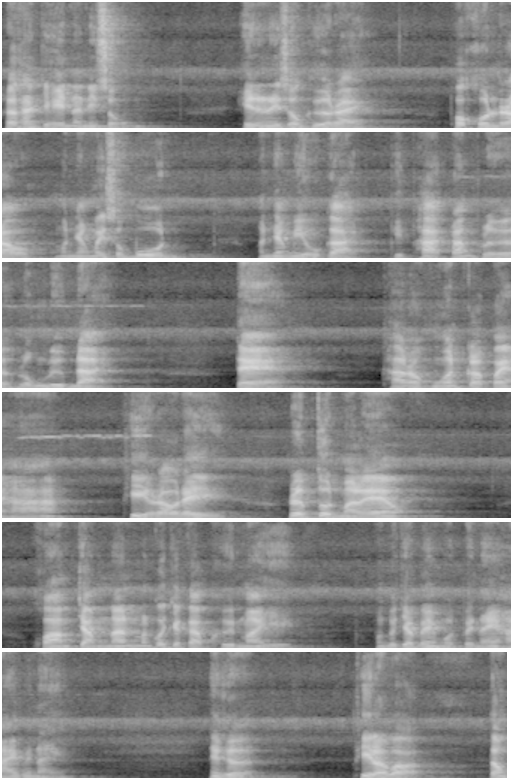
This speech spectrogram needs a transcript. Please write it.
แล้วท่านจะเห็นอานิสงส์เห็นอานิสงส์คืออะไร เพราะคนเรามันยังไม่สมบูรณ์ มันยังมีโอกาสผิดพลาดพลั้งเผลอหลงลืมได้ แต่ถ้าเราหวนกลับไปหาที่เราได้เริ่มต้นมาแล้ว ความจำนั้นมันก็จะกลับคืนมาอีก มันก็จะไม่หมดไปไหนหายไปไหนนี่คือที่เราว่า ต้อง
